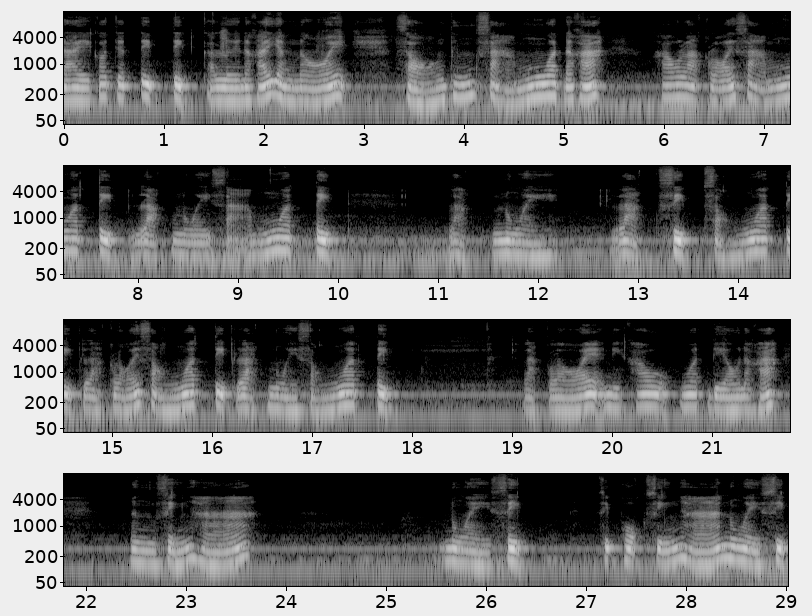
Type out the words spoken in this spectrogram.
ใดก็จะติดติดกันเลยนะคะ อย่างน้อยสองถึงสามงวดนะคะ เข้าหลักร้อยสามงวดติด หลักหน่วยสามงวดติด หลักหน่วย หลักสิบสองงวดติด หลักร้อยสองงวดติด หลักหน่วยสองงวดติด หลักร้อยอันนี้เข้างวดเดียวนะคะหนึ่งสิงหา หน่วยสิบสิบหกสิงหาหน่วยสิบ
